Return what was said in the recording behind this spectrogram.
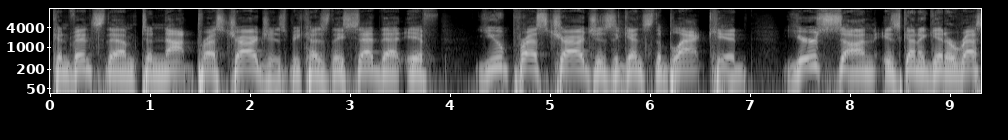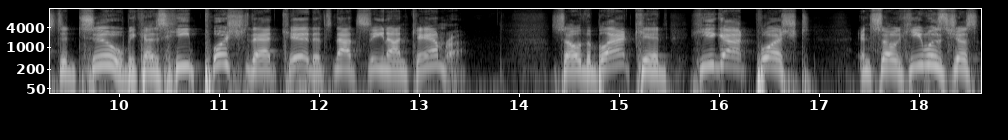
convinced them to not press charges because they said that if you press charges against the black kid, your son is going to get arrested too because he pushed that kid. It's not seen on camera. So the black kid, he got pushed, and so he was just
